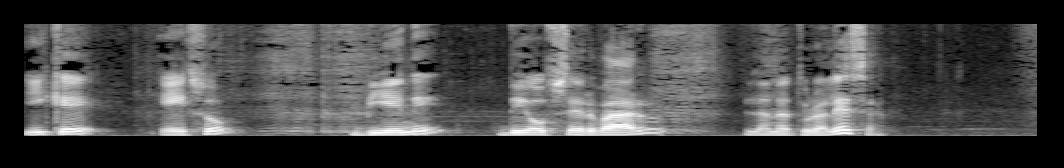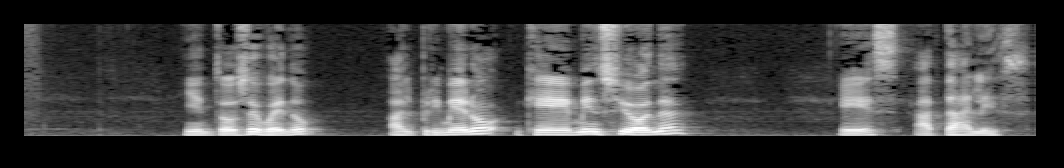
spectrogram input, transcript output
y que eso viene de observar la naturaleza. Y entonces, bueno, al primero que menciona es a Tales.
